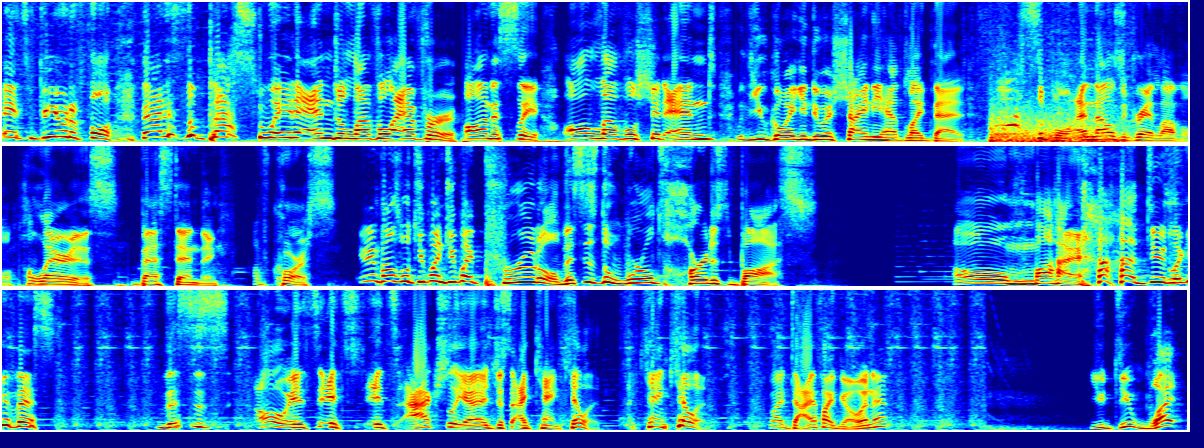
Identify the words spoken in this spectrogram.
It's beautiful. That is the best way to end a level ever. Honestly, all levels should end with you going into a shiny head like that. Possible. And that was a great level. Hilarious. Best ending. Of course. Impossible 2.2 by Prudel. This is the world's hardest boss. Oh my. Dude, look at this. This is... Oh, it's it's it's actually... I just... I can't kill it. I can't kill it. Do I die if I go in it? You do... What?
